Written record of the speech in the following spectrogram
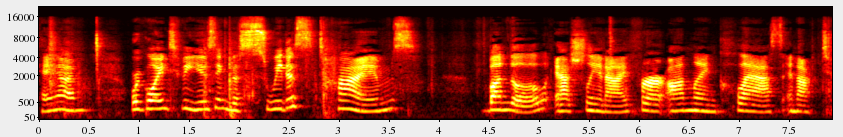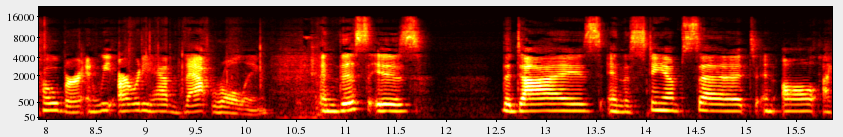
hang on. We're going to be using the Sweetest Times bundle, Ashley and I, for our online class in October, and we already have that rolling. And this is the dies and the stamp set and all, I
